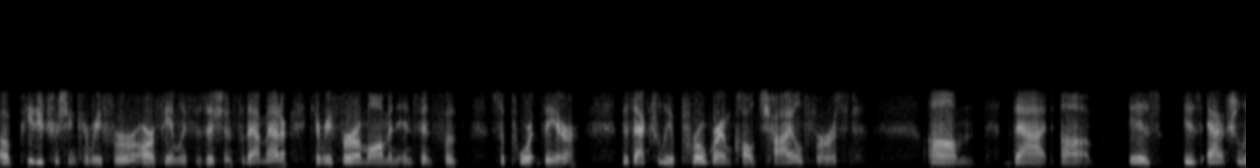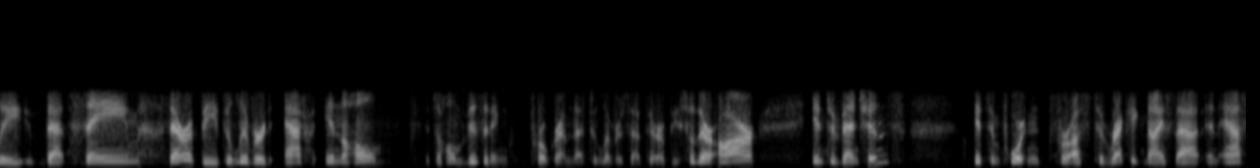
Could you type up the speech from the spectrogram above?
a pediatrician can refer or a family physician for that matter can refer a mom and infant for support there. There's actually a program called Child First um, that uh, is is actually that same therapy delivered at in the home. It's a home visiting program that delivers that therapy. So there are interventions. It's important for us to recognize that and ask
